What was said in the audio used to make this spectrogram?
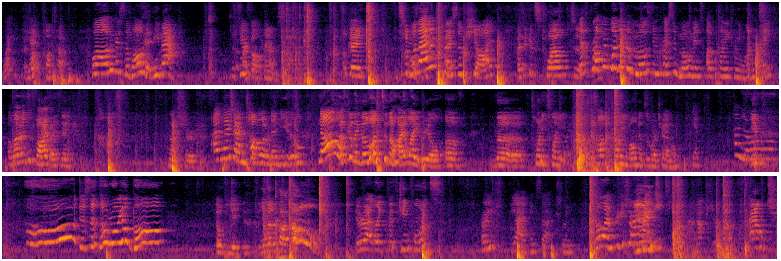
What? I Yeah. felt contact. Well, because the ball hit me back. So it's your I felt fault. Hands. Okay. Was that an impressive shot? I think it's 12 to That's probably one of the most impressive moments of 2021, right? 11 to 5, I think. Not sure. I wish I'm taller than you. No! That's gonna go on to the highlight reel of the 2020. The top 20 moments of our channel. Yeah. Hello. You- Oh, this is the royal ball. Don't yeet. You better not. No! You're at like 15 points. Are you? Yeah, I think so, actually. No, I'm pretty sure I'm at 18. I'm not sure. Ouch.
